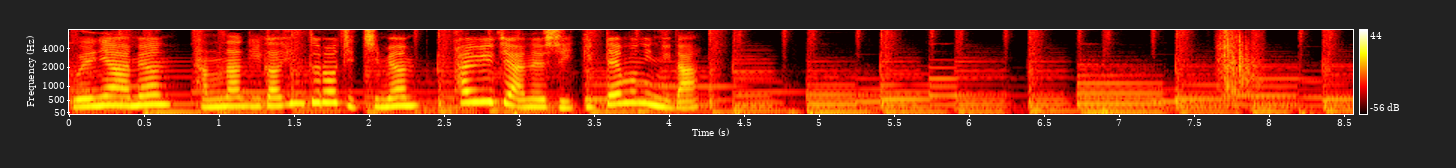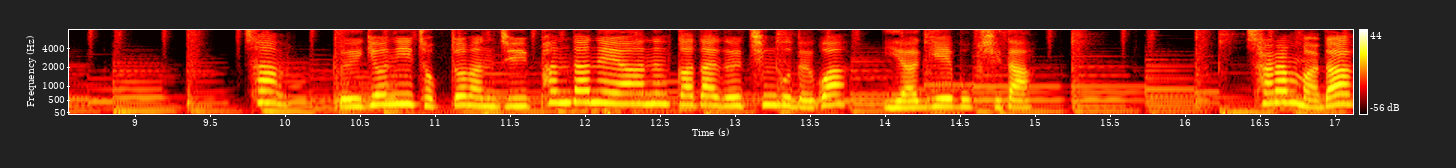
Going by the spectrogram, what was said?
왜냐하면 당나귀가 힘들어 지치면 팔리지 않을 수 있기 때문입니다. 삼 의견이 적절한지 판단해야 하는 까닭을 친구들과 이야기해 봅시다. 사람마다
